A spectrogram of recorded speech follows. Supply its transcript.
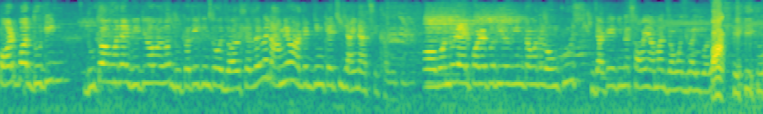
পর পর দুদিন দুটো আমাদের ভিডিও হলো দুটোতেই কিন্তু ও জল খেলে দেবেন আমিও আগের দিন খেয়েছি জানি না আজকে খাব কি ও বন্ধুরা এরপরে প্রতিযোগী কিন্তু আমাদের অঙ্কুশ যাকে কিনা সবাই আমার জমজ ভাই বলে। তো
